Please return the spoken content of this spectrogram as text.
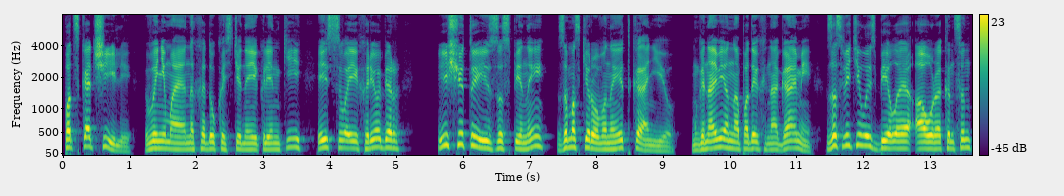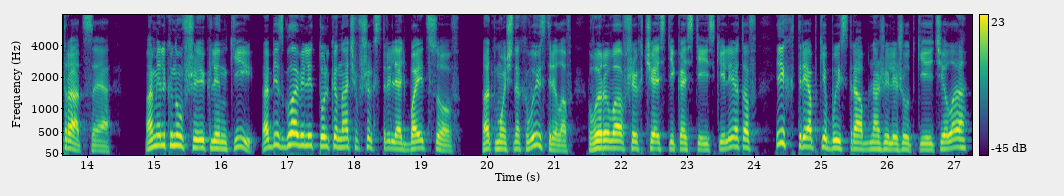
подскочили, вынимая на ходу костяные клинки из своих ребер и щиты из-за спины, замаскированные тканью. Мгновенно под их ногами засветилась белая аура-концентрация, а мелькнувшие клинки обезглавили только начавших стрелять бойцов. От мощных выстрелов, вырывавших части костей скелетов, их тряпки быстро обнажили жуткие тела,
